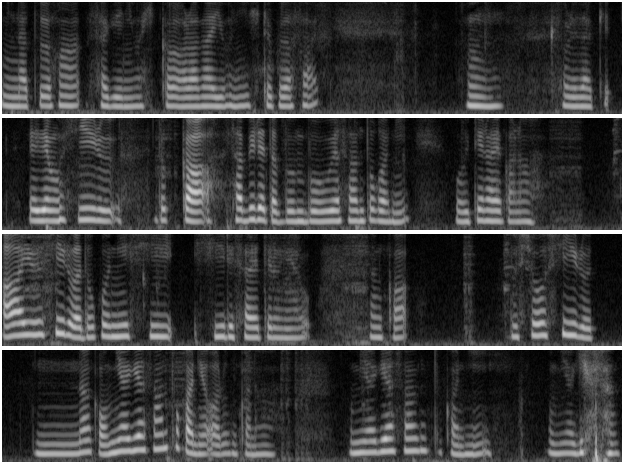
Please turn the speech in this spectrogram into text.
みんな通販詐欺には引っかからないようにしてください。うん。それだけ。えでもシールどっか寂れた文房具屋さんとかに置いてないかな。ああいうシールはどこに仕入れされてるんやろ。なんか武将シールんなんかお土産屋さんとかにあるんかな。お土産屋さんとかにお土産屋さん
